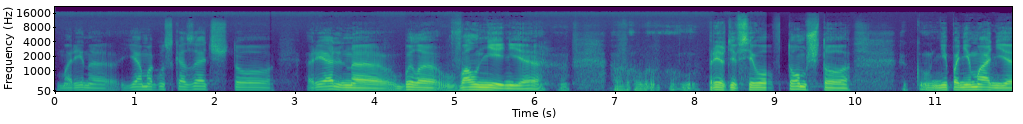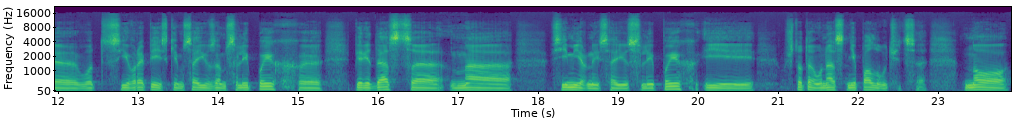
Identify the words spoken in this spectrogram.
Марина, я могу сказать, что реально было волнение прежде всего в том, что непонимание вот с Европейским союзом слепых э, передастся на Всемирный союз слепых, и что-то у нас не получится. Но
